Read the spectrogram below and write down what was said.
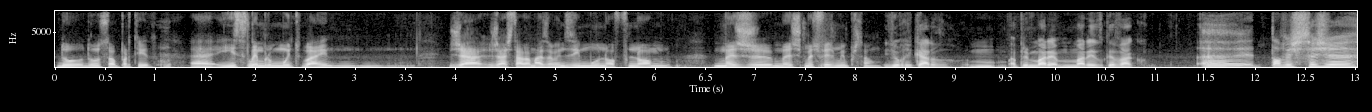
do, de um só partido. Ah, e isso lembro-me muito bem, já, já estava mais ou menos imune ao fenómeno, mas, eh, mas, mas fez-me impressão. E o Ricardo, hum, a primeira memória do Cavaco? Ah, talvez seja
